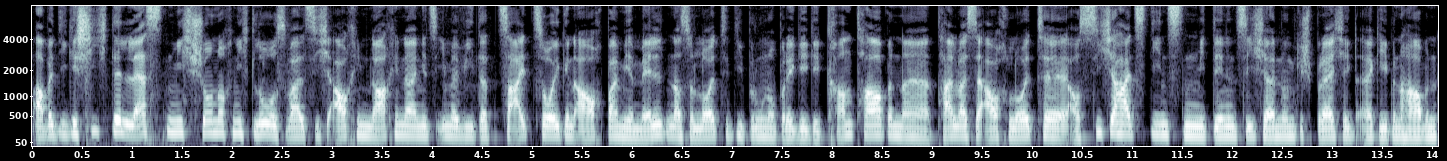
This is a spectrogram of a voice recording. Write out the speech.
Aber die Geschichte lässt mich schon noch nicht los, weil sich auch im Nachhinein jetzt immer wieder Zeitzeugen auch bei mir melden. Also Leute, die Bruno Breguet gekannt haben, äh, teilweise auch Leute aus Sicherheitsdiensten, mit denen sich ja nun Gespräche ergeben haben.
